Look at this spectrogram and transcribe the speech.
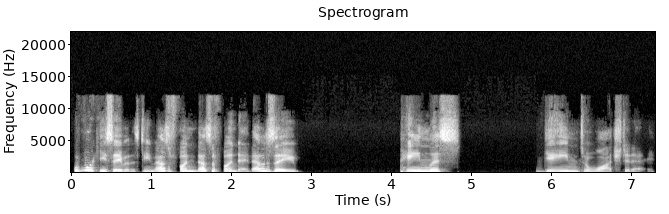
what more can you say about this team? That was a fun. That was a fun day. That was a painless game to watch today.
